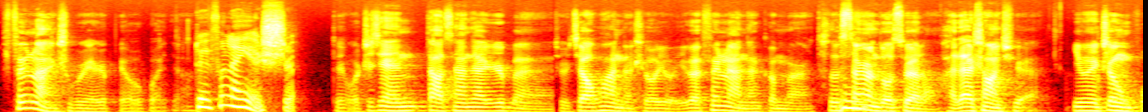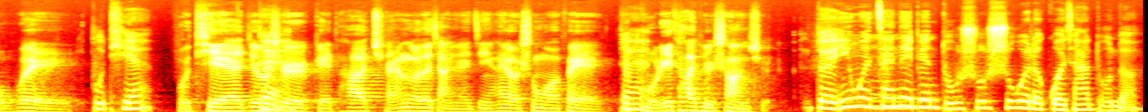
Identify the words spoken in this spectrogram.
芬兰是不是也是北欧国家？对，芬兰也是。对我之前大三在日本就交换的时候，有一个芬兰的哥们儿，他都三十多岁了，还在上学，因为政府会补贴，补贴就是给他全额的奖学金，还有生活费，就鼓励他去上学。对，因为在那边读书是为了国家读的，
